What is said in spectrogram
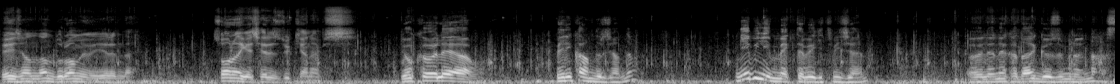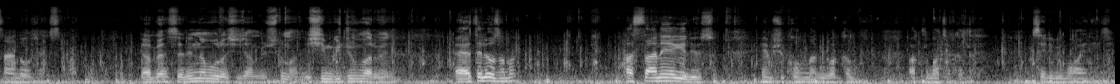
Heyecandan duramıyor yerinden. Sonra geçeriz dükkana biz. Yok öyle ya. Beni kandıracaksın değil mi? Ne bileyim mektebe gitmeyeceğini. Öğlene kadar gözümün önünde hastanede olacaksın. Ya ben seninle mi uğraşacağım Müslüman? İşim gücüm var benim. Ertele o zaman. Hastaneye geliyorsun. Hem şu koluna bir bakalım. Aklıma takıldı. Seni bir muayene edeyim.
